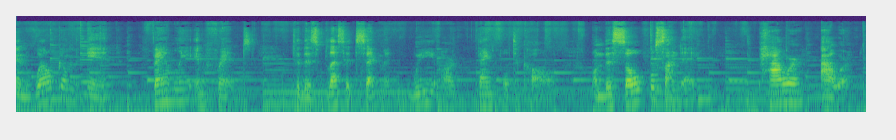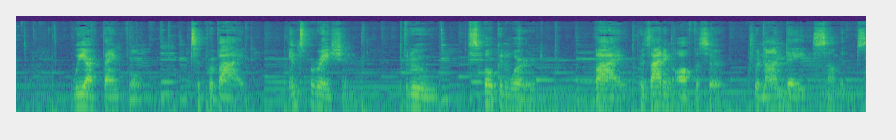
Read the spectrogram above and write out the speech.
and welcome in family and friends to this blessed segment we are thankful to call on this soulful Sunday, Power Hour. We are thankful to provide inspiration through spoken word by presiding officer Drenande Summons.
